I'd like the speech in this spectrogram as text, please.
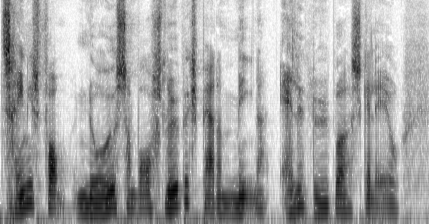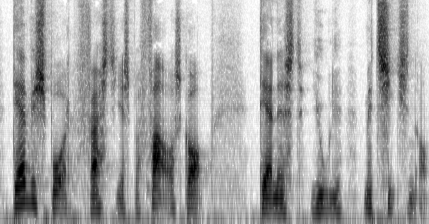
træningsform noget, som vores løbeeksperter mener, alle løbere skal lave? Det har vi spurgt først Jesper Favreskov, dernæst Julie Mathisen om.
